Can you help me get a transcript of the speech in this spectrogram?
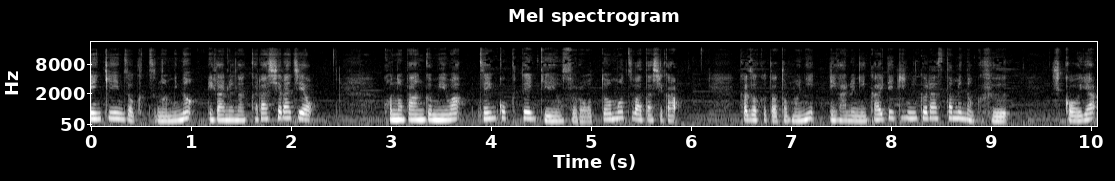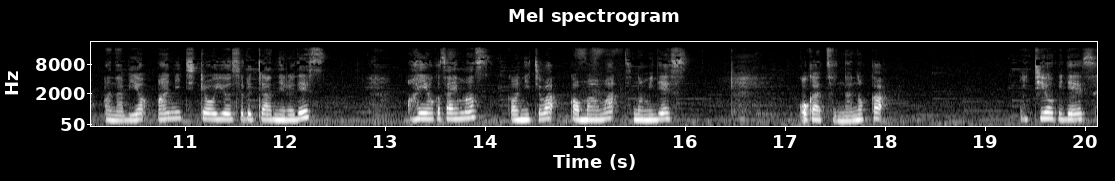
転勤族つのみの身軽な暮らしラジオ。この番組は全国転勤をする夫を持つ私が家族と共に身軽に快適に暮らすための工夫思考や学びを毎日共有するチャンネルです。おはようございます。こんにちは。こんばんは。つのみです。5月7日日曜日です。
